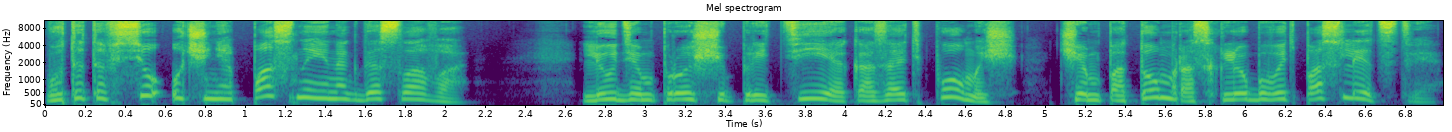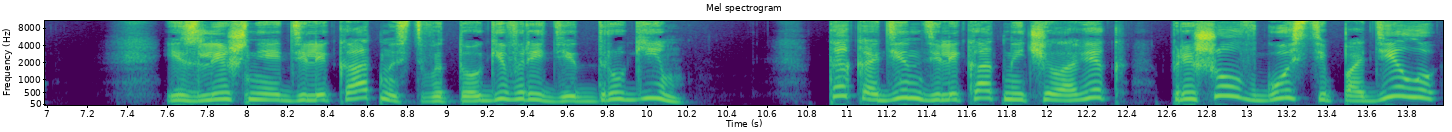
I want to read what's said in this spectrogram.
Вот это все очень опасные иногда слова. Людям проще прийти и оказать помощь, чем потом расхлебывать последствия. Излишняя деликатность в итоге вредит другим. Так один деликатный человек пришел в гости по делу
